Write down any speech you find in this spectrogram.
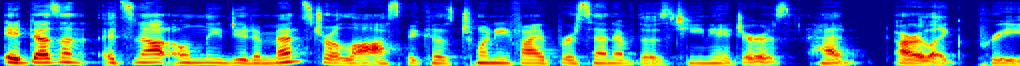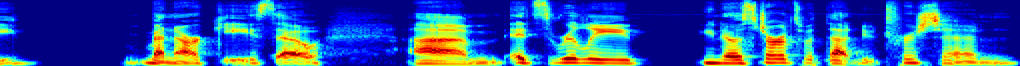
it doesn't, it's not only due to menstrual loss because 25% of those teenagers had are like pre menarche. So um, it's really, you know, starts with that nutrition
